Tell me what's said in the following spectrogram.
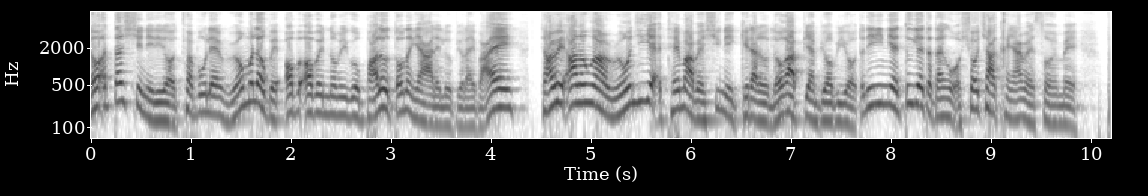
လောအသက်ရှင်နေသေးတော့ထွက်ဖို့လဲ run မလုပ်ပဲ ob obenomi ကိုဘာလို့တုံးနိုင်ရလဲလို့ပြောလိုက်ပါတယ်ဒါပေအားလုံးက run ကြီးရဲ့အထဲမှာပဲရှိနေကြတာလို့လောကပြန်ပြောပြီးတော့တနည်းနည်းနဲ့သူ့ရဲ့တက်တန်းကိုအလျှော့ချခံရမယ်ဆိုရင်ပဲဘ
